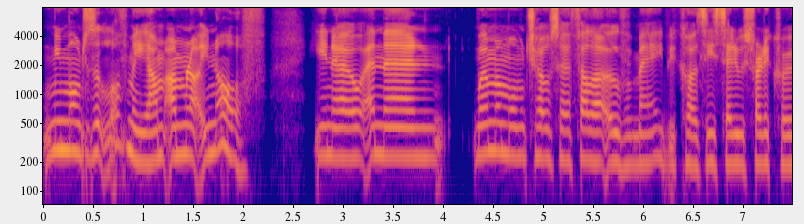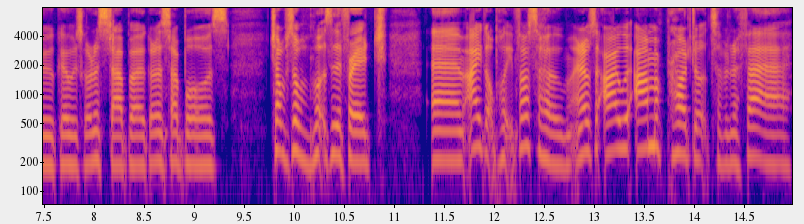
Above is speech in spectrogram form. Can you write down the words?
my mum doesn't love me. I'm, I'm not enough, you know. And then when my mum chose her fella over me because he said he was Freddy Krueger, was going to stab her, going to stab us, chops up and puts in the fridge. Um, I got put in foster home, and I was, I am a product of an affair.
